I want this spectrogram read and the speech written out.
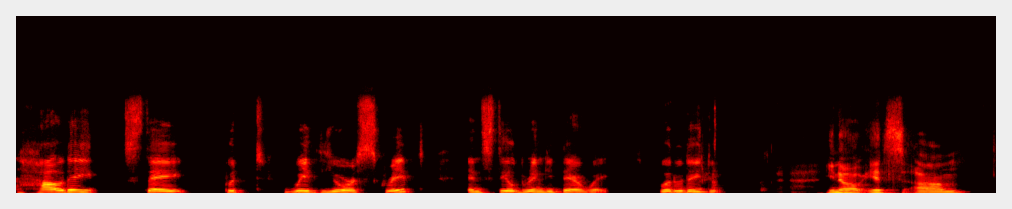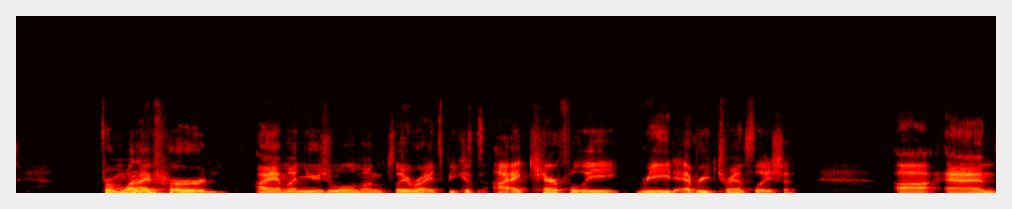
how they stay put with your script and still bring it their way what do they do You know, it's um from what I've heard, I am unusual among playwrights because I carefully read every translation. Uh, and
